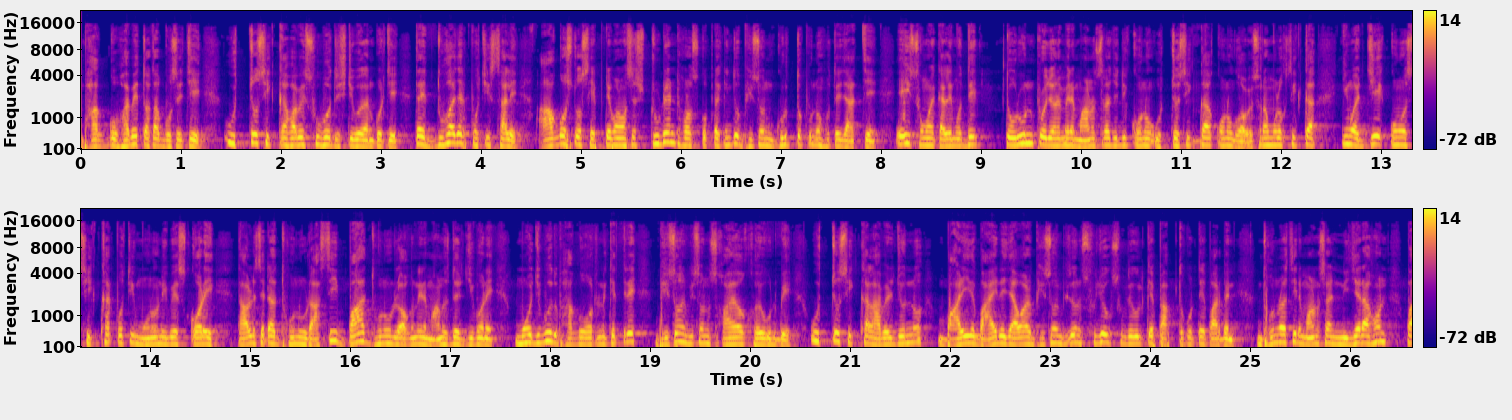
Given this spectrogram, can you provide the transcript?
ভাগ্যভাবে তথা বসেছে। উচ্চশিক্ষাভাবে শুভ দৃষ্টি প্রদান করছে। তাই দু হাজার পঁচিশ সালে আগস্ট ও সেপ্টেম্বর মাসে স্টুডেন্ট হরস্কোপটা কিন্তু ভীষণ গুরুত্বপূর্ণ হতে যাচ্ছে। এই সময়কালের মধ্যে তরুণ প্রজন্মের মানুষরা যদি কোনো উচ্চশিক্ষা কোনো গবেষণামূলক শিক্ষা কিংবা যে কোনো শিক্ষার প্রতি মনোনিবেশ করে, তাহলে সেটা ধনু রাশি বা ধনু লগ্নের মানুষদের জীবনে মজবুত ভাগ্য গঠনের ক্ষেত্রে ভীষণ ভীষণ সহায়ক হয়ে উঠবে। উচ্চশিক্ষা লাভের জন্য বাড়ির বাইরে যাওয়ার ভীষণ ভীষণ সুযোগ সুবিধাগুলিকে প্রাপ্ত করতে পারবেন। ধনুরাশির মানুষরা নিজেরা হন বা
